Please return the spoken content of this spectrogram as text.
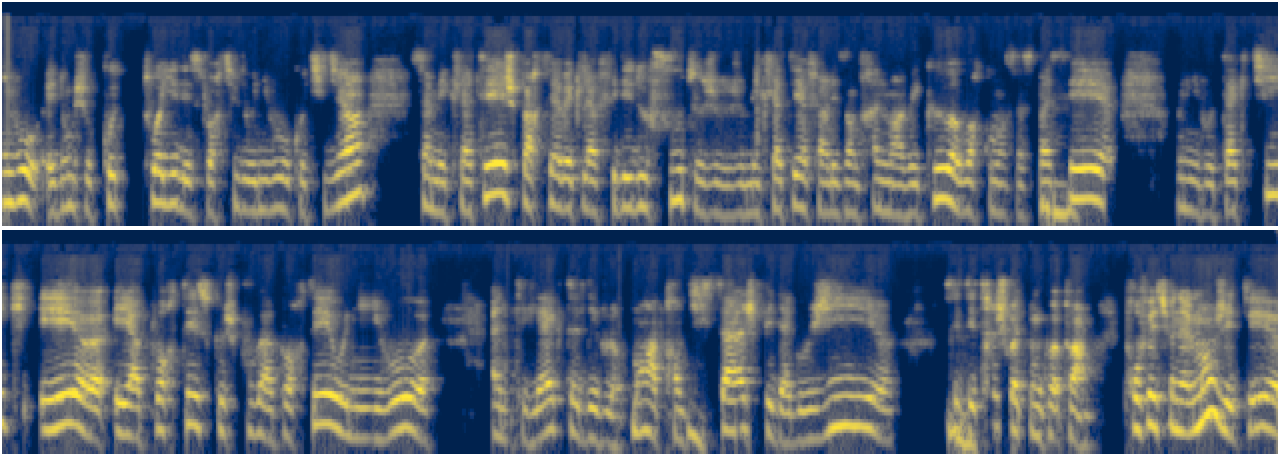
niveau. Et donc, je côtoyais des sportifs de haut niveau au quotidien. Ça m'éclatait. Je partais avec la fédé de foot. Je, m'éclatais à faire les entraînements avec eux, à voir comment ça se mmh. passait au niveau tactique et, euh, et apporter ce que je pouvais apporter au niveau euh, intellect, développement, apprentissage, pédagogie. Euh, c'était mmh. très chouette. Donc, enfin, professionnellement, j'étais.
